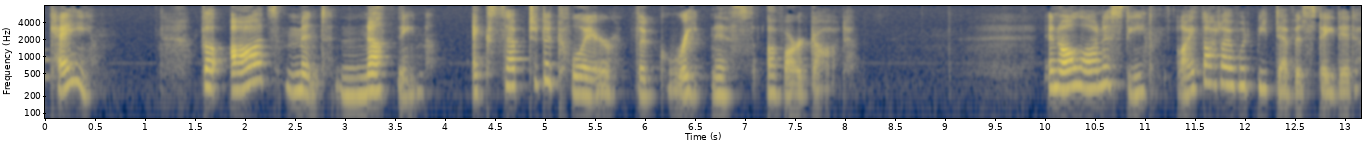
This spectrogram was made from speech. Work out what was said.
okay. The odds meant nothing except to declare the greatness of our God. In all honesty, I thought I would be devastated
